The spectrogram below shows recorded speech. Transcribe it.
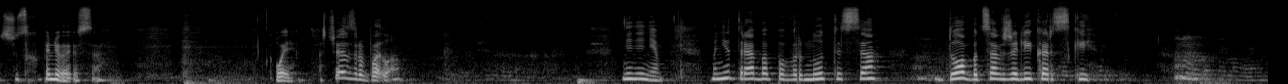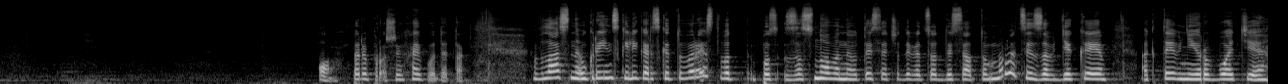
Щось хвилююся. Ой, а що я зробила? Ні-ні ні. Мені треба повернутися до, бо це вже лікарський. О, перепрошую, хай буде так. Власне, Українське лікарське товариство, засноване у 1910 році завдяки активній роботі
